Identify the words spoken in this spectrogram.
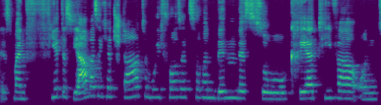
ist mein viertes Jahr, was ich jetzt starte, wo ich Vorsetzerin bin, desto kreativer und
